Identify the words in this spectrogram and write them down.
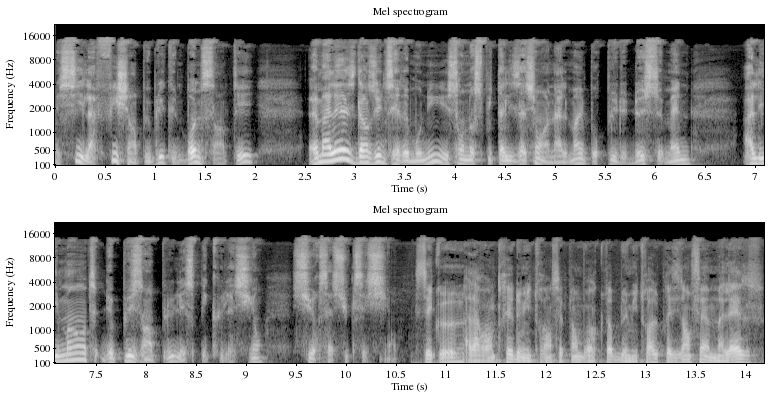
Mais s'il affiche en public une bonne santé, un malaise dans une cérémonie et son hospitalisation en Allemagne pour plus de deux semaines alimentent de plus en plus les spéculations sur sa succession. C'est que à la rentrée 2003, en septembre-octobre 2003, le président fait un malaise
